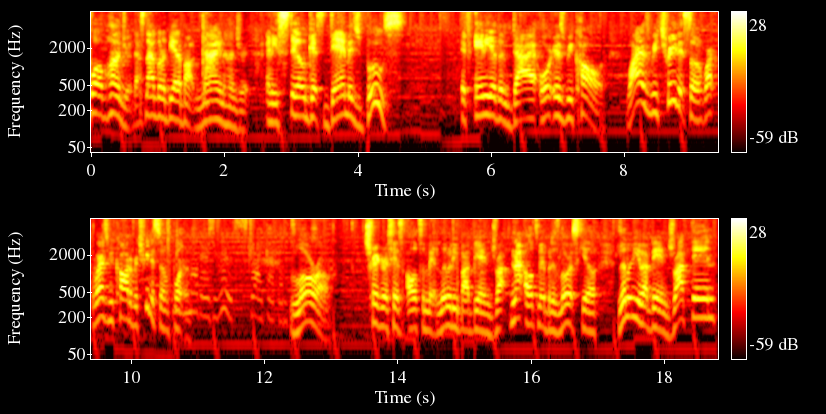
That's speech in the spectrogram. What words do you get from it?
1200. That's now going to be at about 900. And he still gets damage boosts if any of them die or is recalled. Why is retreated so? Why, why is recalled or retreated so important? Laurel triggers his ultimate literally by being dropped, not ultimate, but his Lord skill, literally by being dropped in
